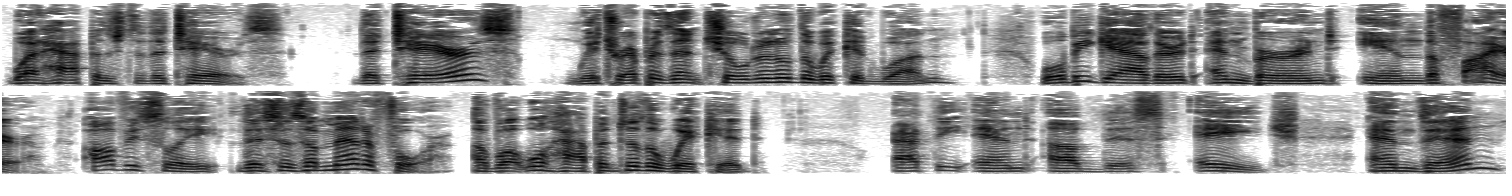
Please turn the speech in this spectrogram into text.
what happens to the tares. The tares, which represent children of the wicked one, will be gathered and burned in the fire. Obviously, this is a metaphor of what will happen to the wicked at the end of this age. And then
